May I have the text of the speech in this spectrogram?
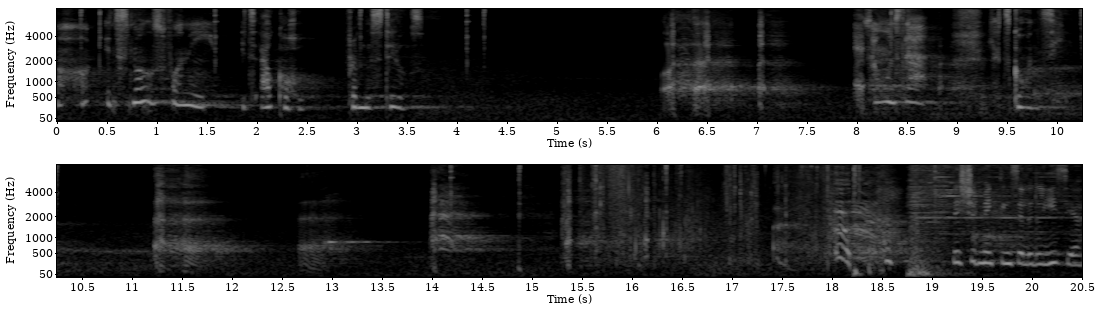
Oh, it smells funny. It's alcohol from the stills. Someone's there. Let's go and see. this should make things a little easier.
